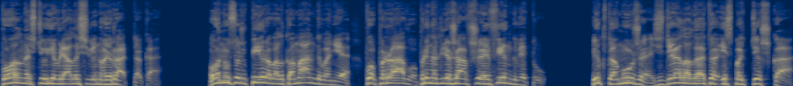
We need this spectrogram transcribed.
полностью являлось виной Раттака. Он узурпировал командование по праву, принадлежавшее Фингвиту. И к тому же сделал это из-под тишка.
